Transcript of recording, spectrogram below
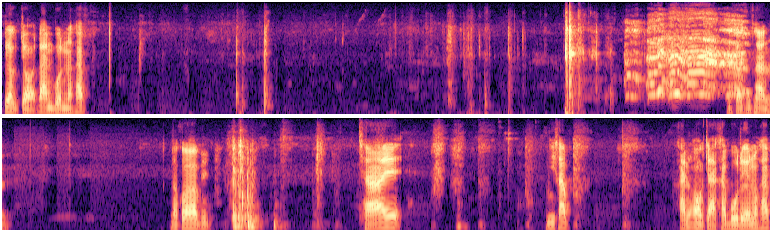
เลือกเจาะด้านบนนะครับนี่ครับทุกท่าน แล้วก็ใช้ นี่ครับ ขันออกจากคาบูเดิมนะครับ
